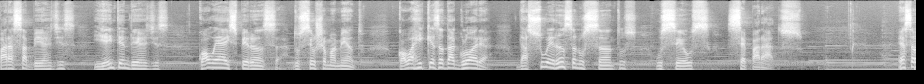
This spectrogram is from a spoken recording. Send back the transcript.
para saberdes e entenderdes qual é a esperança do seu chamamento, qual a riqueza da glória da sua herança nos santos, os seus separados. Essa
